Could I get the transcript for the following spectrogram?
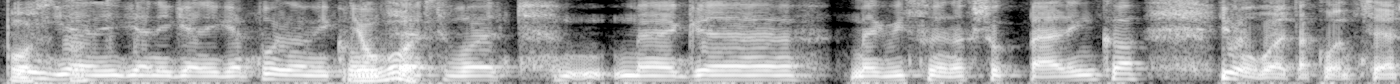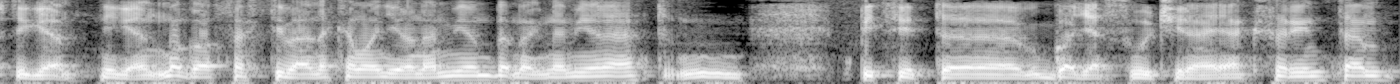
posztot. Igen, igen, igen, igen, Punani koncert volt? volt, meg, meg viszonylag sok pálinka. Jó volt a koncert, igen, igen. Maga a fesztivál nekem annyira nem jön be, meg nem jön át. Picit gagyaszul csinálják szerintem.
